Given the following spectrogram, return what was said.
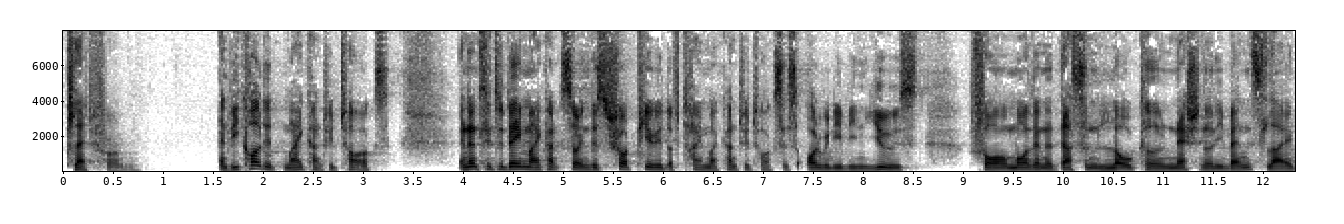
platform. And we called it My Country Talks. And until today, my, so in this short period of time, My Country Talks has already been used for more than a dozen local national events like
